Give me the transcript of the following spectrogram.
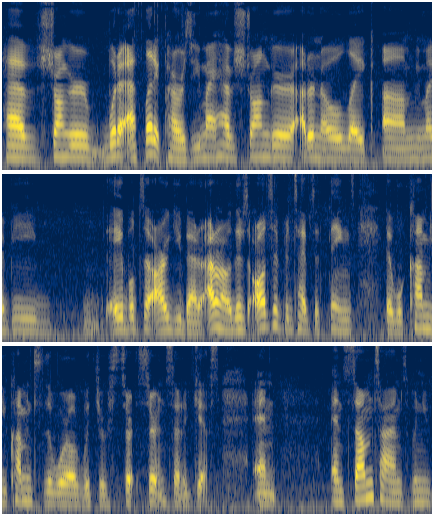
have stronger what are athletic powers. You might have stronger I don't know like um, you might be able to argue better. I don't know. There's all different types of things that will come. You come into the world with your cer- certain set of gifts, and and sometimes when you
